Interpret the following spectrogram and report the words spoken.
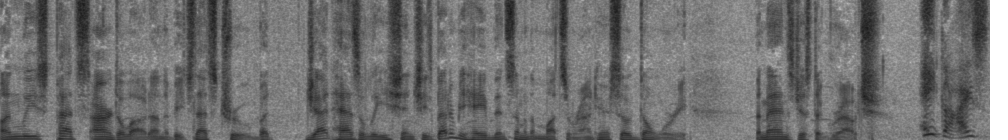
Unleashed pets aren't allowed on the beach, that's true, but Jet has a leash and she's better behaved than some of the mutts around here, so don't worry. The man's just a grouch. Hey guys,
